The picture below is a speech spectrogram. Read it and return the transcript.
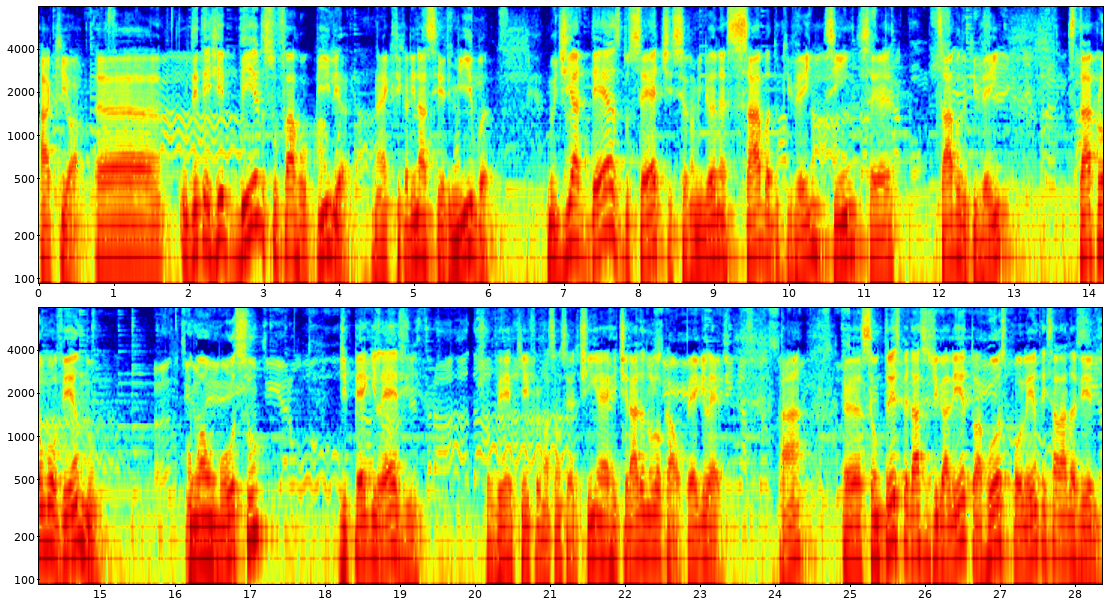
Aqui, ó. Uh, o DTG Berço Farroupilha, né, que fica ali na Sermiba, no dia 10 do 7, se eu não me engano, é sábado que vem, sim, é sábado que vem, está promovendo um almoço de pegue leve. Deixa eu ver aqui a informação certinha, é retirada no local, pegue leve, tá? Uh, são três pedaços de galeto, arroz, polenta e salada verde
